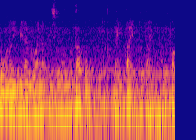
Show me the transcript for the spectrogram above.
kung ano yung ginagawa natin sa buong maghapon, by time to time, ano po.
